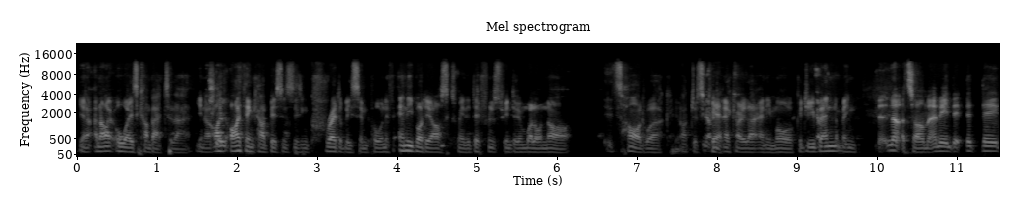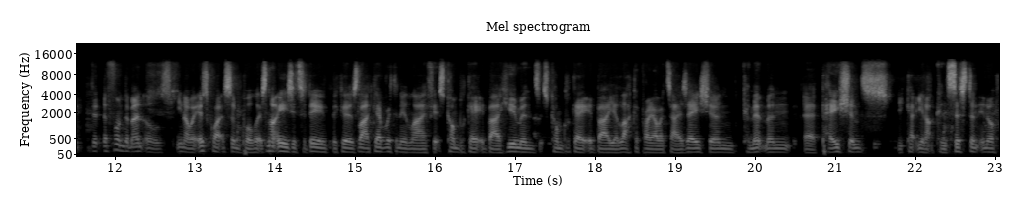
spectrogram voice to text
You know, and I always come back to that. You know, I, I think our business is incredibly simple, and if anybody asks me the difference between doing well or not, it's hard work. I just yeah. can't echo that anymore. Could you, yeah. Ben? I mean, not at all. I mean, the, the, the, the, fundamentals, you know, it is quite simple. It's not easy to do because, like everything in life, it's complicated by humans. It's complicated by your lack of prioritization, commitment, uh, patience. You you're not consistent enough.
